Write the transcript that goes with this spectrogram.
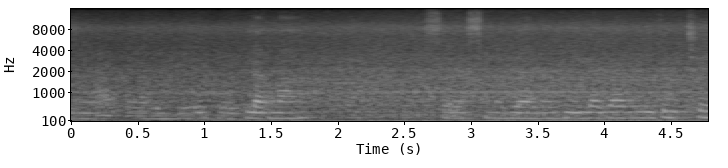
ફ્રેન્ડ્સ આપણે રોટલામાં સરસ મજાનું ઘી લગાવી લીધું છે.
